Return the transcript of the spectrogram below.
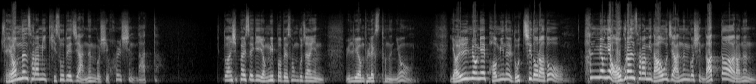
죄 없는 사람이 기소되지 않는 것이 훨씬 낫다. 또한 18세기 영미법의 선구자인 윌리엄 블랙스톤은요. 10명의 범인을 놓치더라도 한 명의 억울한 사람이 나오지 않는 것이 낫다라는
